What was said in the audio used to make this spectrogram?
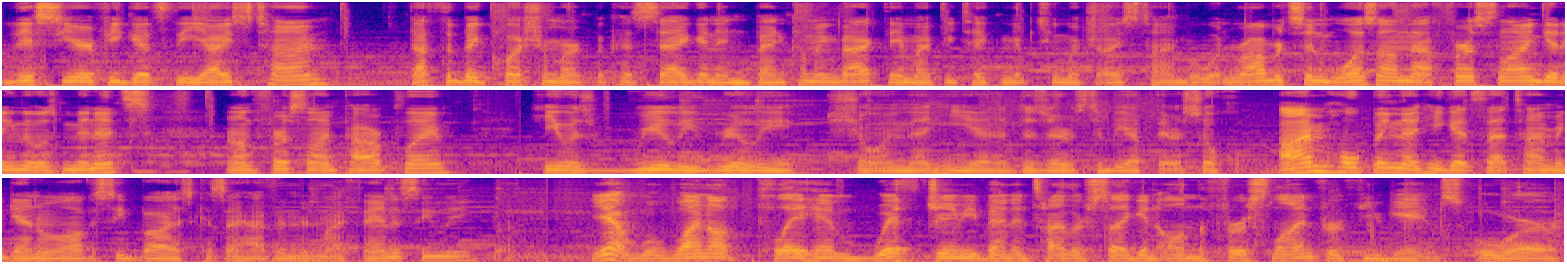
This year, if he gets the ice time, that's the big question mark because Seguin and Benn coming back, they might be taking up too much ice time. But when Robertson was on that first line getting those minutes and on the first line power play, he was really, really showing that he uh, deserves to be up there. So I'm hoping that he gets that time again. I'm obviously biased because I have him in my fantasy league, but Yeah, well, why not play him with Jamie Benn and Tyler Seguin on the first line for a few games, or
